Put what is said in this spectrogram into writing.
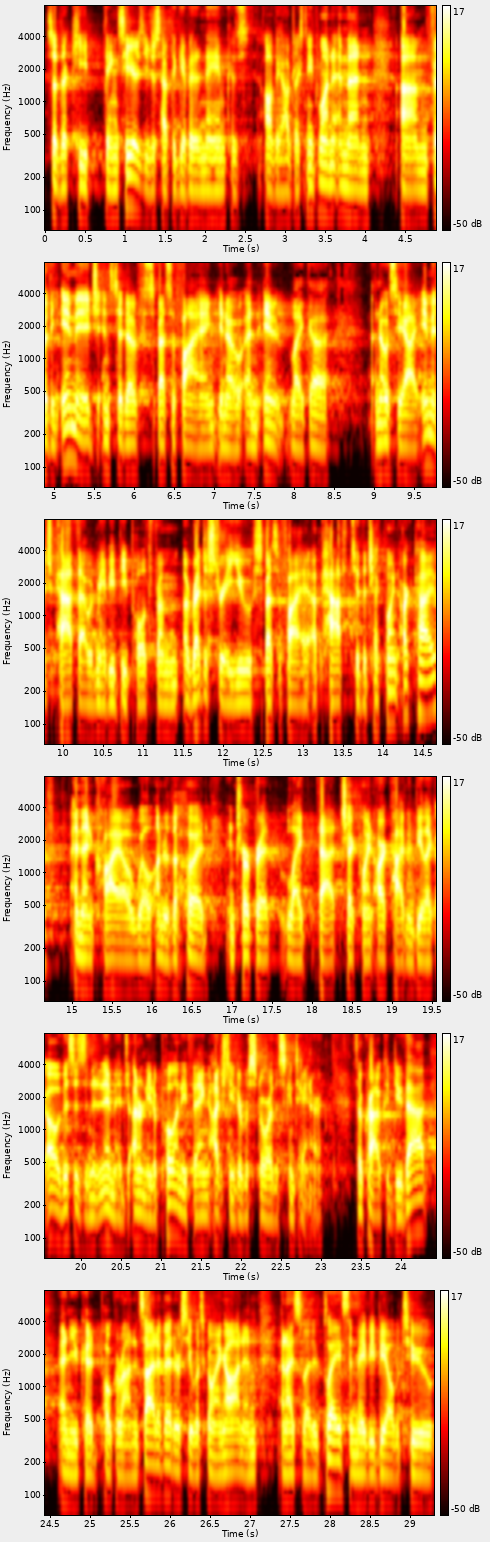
So the key things here is you just have to give it a name because all the objects need one. And then um, for the image, instead of specifying, you know, an like a, an OCI image path that would maybe be pulled from a registry, you specify a path to the checkpoint archive, and then CRI-O will, under the hood, interpret like that checkpoint archive and be like, oh, this isn't an image. I don't need to pull anything. I just need to restore this container. So CRI-O could do that, and you could poke around inside of it or see what's going on in an isolated place, and maybe be able to,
